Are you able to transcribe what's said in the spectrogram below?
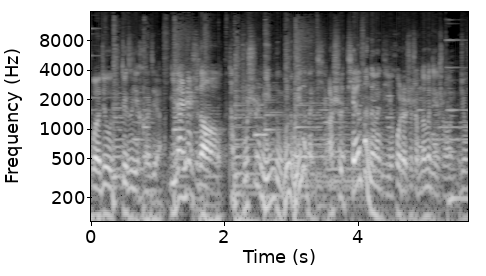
我就对自己和解了，一旦认识到它不是你努不努力的问题，而是天分的问题或者是什么的问题的时候，你就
